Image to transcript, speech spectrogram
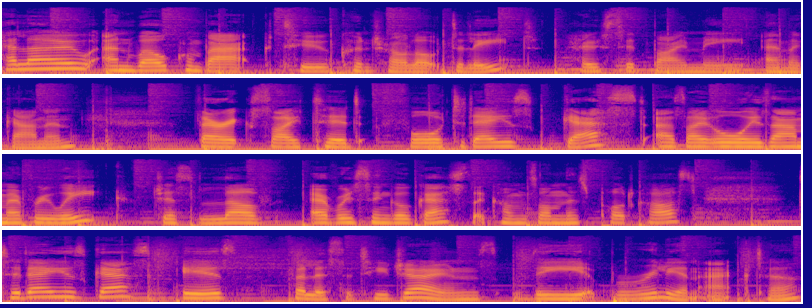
Hello and welcome back to Control Alt Delete, hosted by me, Emma Gannon. Very excited for today's guest, as I always am every week. Just love every single guest that comes on this podcast. Today's guest is Felicity Jones, the brilliant actor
